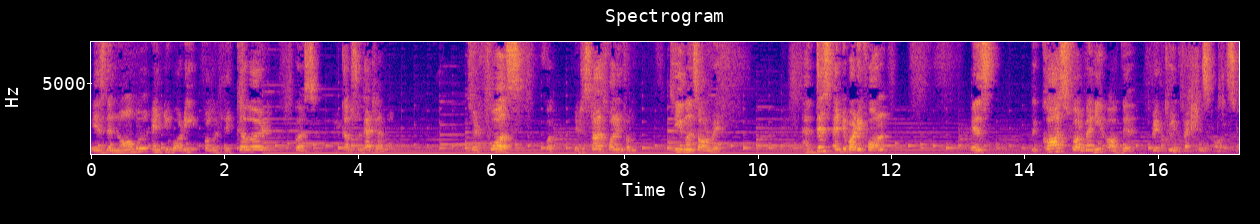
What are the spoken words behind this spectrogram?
is the normal antibody from a recovered person. It comes to that level. So it falls, for, it starts falling from three months already. And this antibody fall is the cause for many of the breakthrough infections also.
